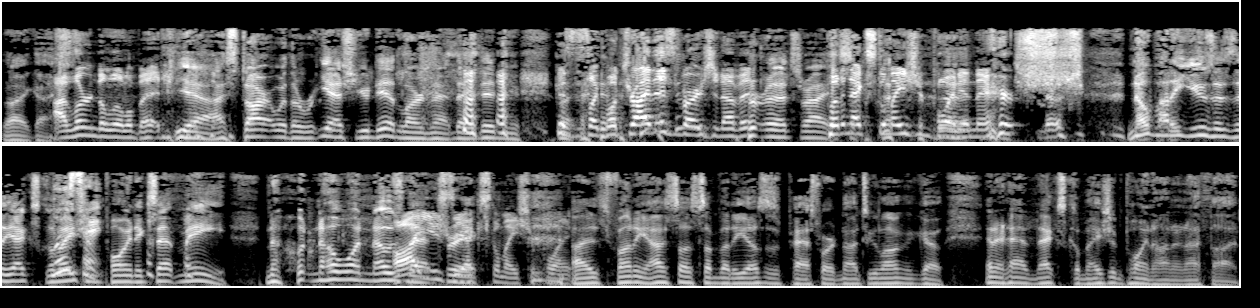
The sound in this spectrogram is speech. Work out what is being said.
like I, I learned a little bit. yeah, I start with a, yes, you did learn that day, didn't you? Because it's like, well, try this version of it. That's right. Put an exclamation point in there. Nobody uses the exclamation Listen. point except me. No, no one knows Oh, I use trick. the exclamation point. Uh, it's funny. I saw somebody else's password not too long ago, and it had an exclamation point on it. And I thought,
